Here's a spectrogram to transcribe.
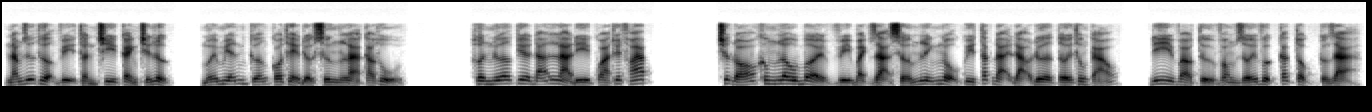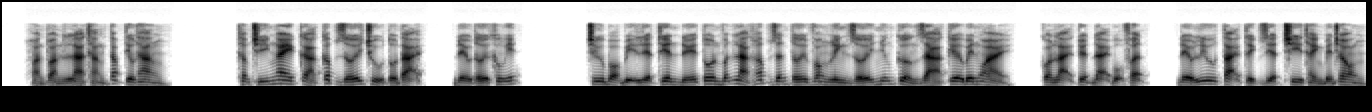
nắm giữ thượng vị thần chi cảnh chiến lực, mới miễn cưỡng có thể được xưng là cao thủ. Hơn nữa kia đã là đi qua thuyết pháp trước đó không lâu bởi vì bạch dạ sớm lĩnh nộ quy tắc đại đạo đưa tới thông cáo, đi vào tử vong giới vực các tộc cường giả, hoàn toàn là thẳng tắp tiêu thăng. Thậm chí ngay cả cấp giới chủ tồn tại đều tới không ít. Trừ bỏ bị liệt thiên đế tôn vẫn lạc hấp dẫn tới vong linh giới những cường giả kia bên ngoài, còn lại tuyệt đại bộ phận đều lưu tại tịch diệt chi thành bên trong.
